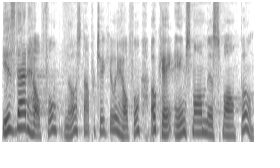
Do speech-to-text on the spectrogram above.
Is that helpful? No, it's not particularly helpful. Okay, aim small, miss small, boom.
